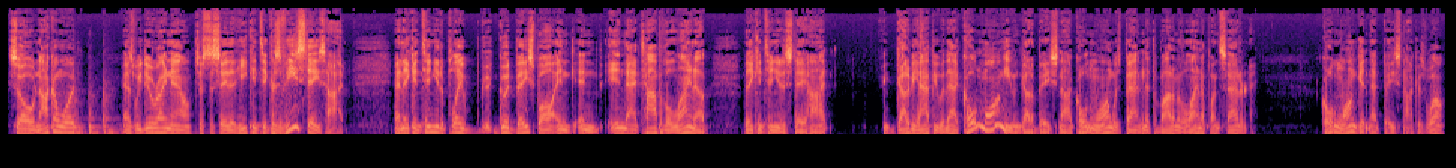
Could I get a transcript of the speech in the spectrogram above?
So, knock on wood, as we do right now, just to say that he can, because if he stays hot and they continue to play g- good baseball and, and in that top of the lineup, they continue to stay hot. Got to be happy with that. Kolten Wong even got a base knock. Kolten Wong was batting at the bottom of the lineup on Saturday. Kolten Wong getting that base knock as well.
